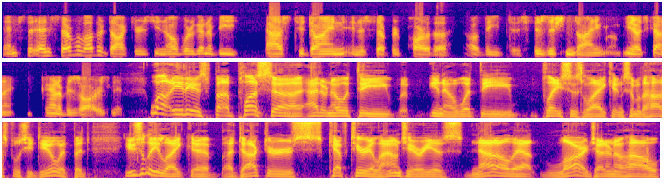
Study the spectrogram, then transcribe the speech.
and and several other doctors, you know, we're going to be asked to dine in a separate part of the of the physician dining room. You know, it's kind of kind of bizarre, isn't it? Well, it is. Plus, uh, I don't know what the you know what the place is like in some of the hospitals you deal with, but usually, like uh, a doctor's cafeteria lounge area is not all that large. I don't know how a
